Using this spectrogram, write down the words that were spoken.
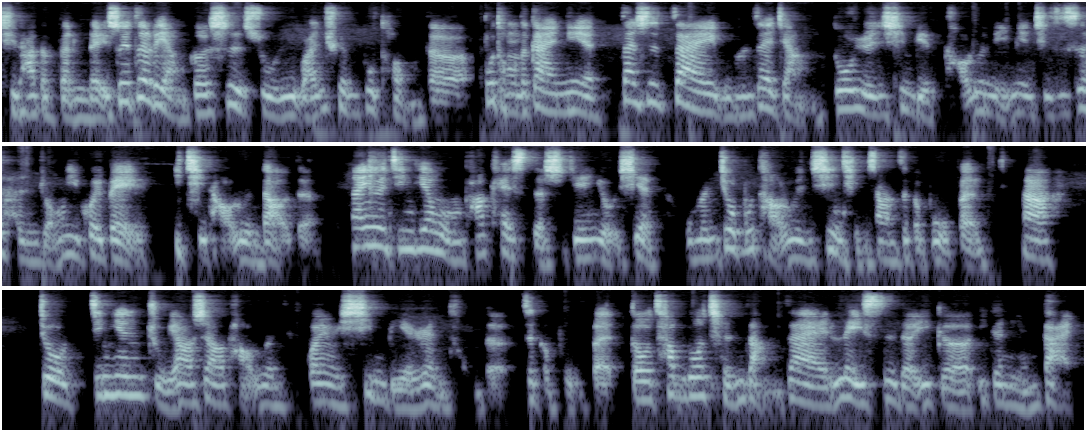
其他的分类。所以这两个是属于完全不同的不同的概念。但是在我们在讲多元性别讨论里面，其实是很容易会被一起讨论到的。那因为今天我们 podcast 的时间有限，我们就不讨论性倾向这个部分。那就今天主要是要讨论关于性别认同的这个部分，都差不多成长在类似的一个一个年代。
